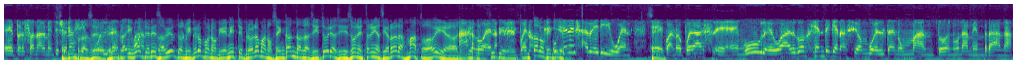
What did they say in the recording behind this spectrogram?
eh, personalmente. Sería un placer. Igual tenés abierto el micrófono que en este programa nos encantan las historias y si son extrañas y raras más todavía. Ah, bueno. bueno lo que ustedes averigüen eh, cuando puedas en Google o algo, gente que nació envuelta en un manto, en una membrana.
